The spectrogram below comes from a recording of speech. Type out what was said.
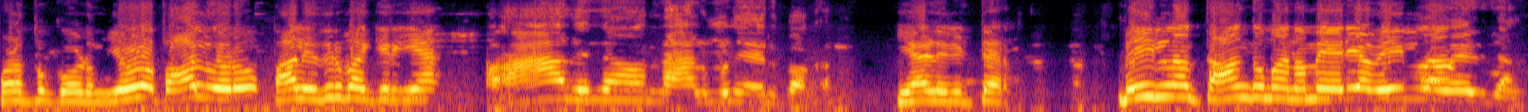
குழப்பு கோடும் எவ்வளவு பால் வரும்? பால் எதிர்பார்க்கிறீங்க? அது என்ன ஒரு நாலு மணி எதிர்பார்க்கறோம் ஏழு லிட்டர். வெயில்லாம் தாங்குமா? நம்ம ஏரியா வெயில்லாம்? எழுதிட்டாங்க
